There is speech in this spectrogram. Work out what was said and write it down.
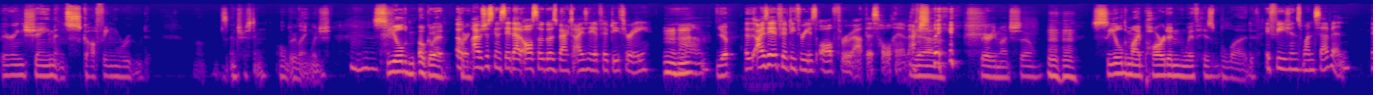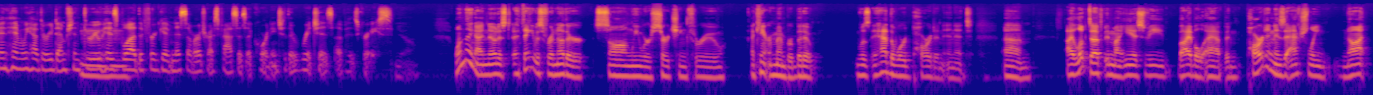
Bearing shame and scoffing rude. Well, It's interesting. Older language. Sealed. Oh, go ahead. Oh, Sorry. I was just going to say that also goes back to Isaiah 53. Mhm. Um, yep. Isaiah 53 is all throughout this whole hymn, actually. Very much so. Mm-hmm. Sealed my pardon with his blood. Ephesians 1 7. In him we have the redemption through his Mhm. blood, the forgiveness of our trespasses according to the riches of his grace. Yeah. One thing I noticed, I think it was for another song we were searching through. I can't remember, but it was it had the word pardon in it. Um, I looked up in my ESV Bible app, and pardon is actually not,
